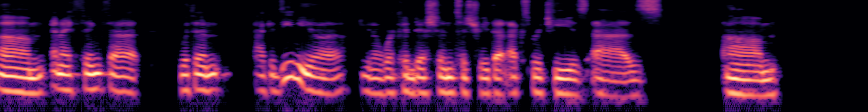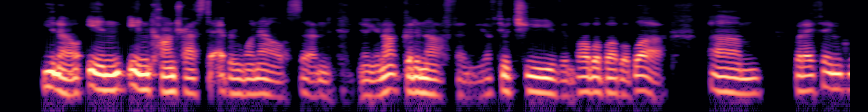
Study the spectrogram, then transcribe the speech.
Um and i think that within academia you know we're conditioned to treat that expertise as um you know, in in contrast to everyone else, and you know, you're not good enough, and you have to achieve, and blah blah blah blah blah. Um, but I think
